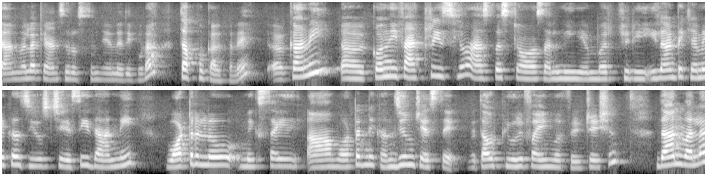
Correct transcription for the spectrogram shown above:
దానివల్ల క్యాన్సర్ వస్తుంది అనేది కూడా తప్పు కల్పనే. Uh, కానీ uh, కొన్ని ఫ్యాక్టరీస్లో ఆస్బెస్టాస్ అల్యూమినియం మర్క్యూరీ ఇలాంటి కెమికల్స్ యూస్ చేసి దాన్ని వాటర్లో మిక్స్ అయ్యి ఆ వాటర్ని కన్జ్యూమ్ చేస్తే వితౌట్ ప్యూరిఫైయింగ్ ఫిల్ట్రేషన్ దానివల్ల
